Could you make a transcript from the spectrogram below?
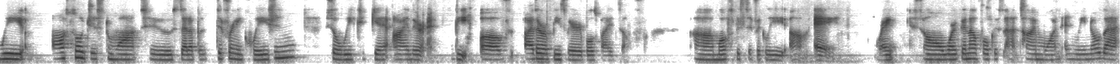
we also just want to set up a different equation so we could get either the of either of these variables by itself. Uh, most specifically, um, A, right? So we're gonna focus at time one, and we know that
